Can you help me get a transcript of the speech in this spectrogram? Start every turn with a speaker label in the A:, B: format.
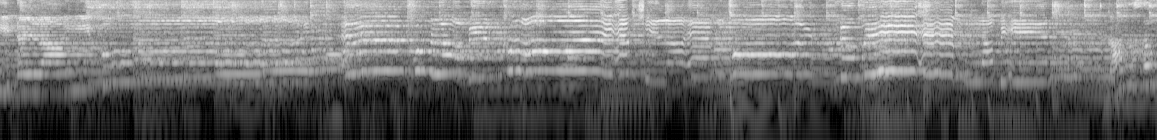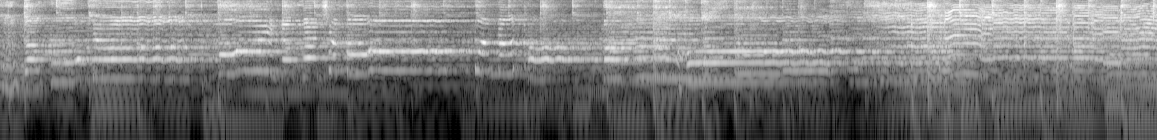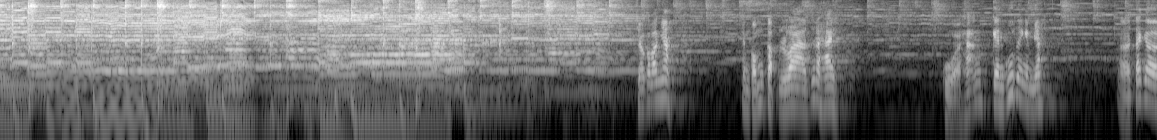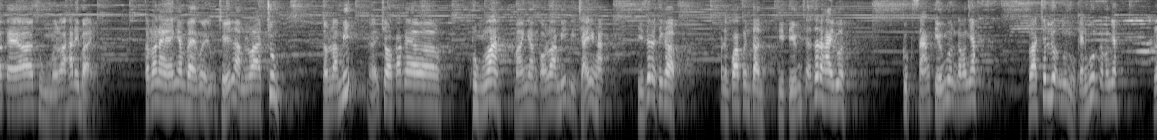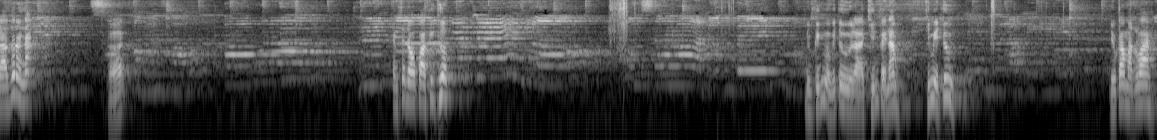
A: day.
B: Chào các bác nhá. Em có một cặp loa rất là hay Của hãng Kenwood anh em nhé à, ờ, Tách ờ, cái ờ, thùng loa HD7 Cặp loa này anh em về có thể độ chế làm loa chung Làm loa mid Đấy, cho các cái thùng loa Mà anh em có loa mid bị cháy chẳng hạn Thì rất là thích hợp. Còn này qua phân tần thì tiếng sẽ rất là hay luôn. Cực sáng tiếng luôn các bác nhé Loa chất lượng luôn của Kenwood các bác nhé Là rất là nặng. Đấy. Em sẽ đo qua kích thước. Đường kính của cái từ là 9,5 9,4 Chiều cao mặt loa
